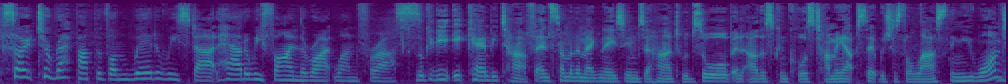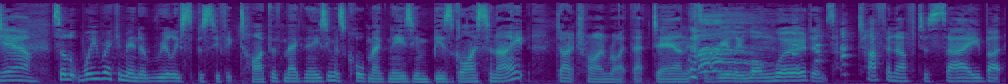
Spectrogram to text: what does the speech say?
So to wrap up, Yvonne, where do we start? How do we find the right one for us? Look, it, it can be tough, and some of the magnesiums are hard to absorb and others can cause tummy upset, which is the last thing you want. Yeah. So, look, we recommend a really specific type of magnesium. It's called magnesium bisglycinate. Don't try and write that down. It's a really long word and it's tough enough to say, but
